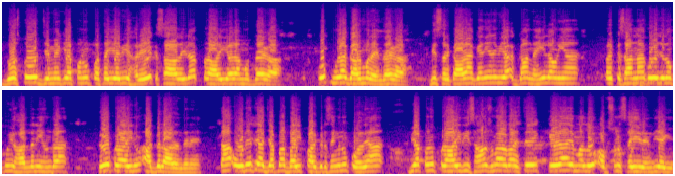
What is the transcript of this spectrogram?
ਦੋਸਤੋ, ਜਿਵੇਂ ਕਿ ਆਪਾਂ ਨੂੰ ਪਤਾ ਹੀ ਹੈ ਵੀ ਹਰੇਕ ਸਾਲ ਜਿਹੜਾ ਪਰਾਲੀ ਵਾਲਾ ਮੁੱਦਾ ਹੈਗਾ, ਉਹ ਪੂਰਾ ਗਰਮ ਰਹਿੰਦਾ ਹੈਗਾ। ਵੀ ਸਰਕਾਰਾਂ ਕਹਿੰਦੀਆਂ ਨੇ ਵੀ ਅੱਗਾਂ ਨਹੀਂ ਲਾਉਣੀਆਂ, ਪਰ ਕਿਸਾਨਾਂ ਕੋਲੇ ਜਦੋਂ ਕੋਈ ਹੱਲ ਨਹੀਂ ਹੁੰਦਾ, ਫਿਰ ਉਹ ਪਰਾਲੀ ਨੂੰ ਅੱਗ ਲਾ ਦਿੰਦੇ ਨੇ। ਤਾਂ ਉਹਦੇ ਤੇ ਅੱਜ ਆਪਾਂ ਬਾਈ ਪ੍ਰਗਟ ਸਿੰਘ ਨੂੰ ਪੁੱਛਦੇ ਹਾਂ ਵੀ ਆਪਾਂ ਨੂੰ ਪਰਾਲੀ ਦੀ ਸਾਂਭ ਸੰਭਾਲ ਵਾਸਤੇ ਕਿਹੜਾ ਇਹ ਮੰਨ ਲਓ ਆਪਸ਼ਨ ਸਹੀ ਰਹਿੰਦੀ ਹੈਗੀ।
